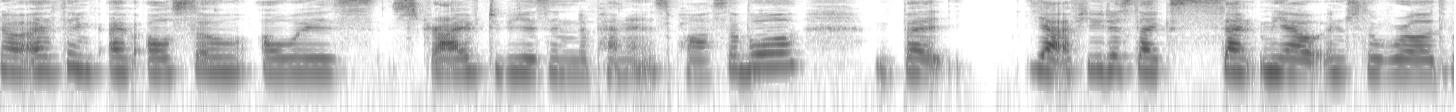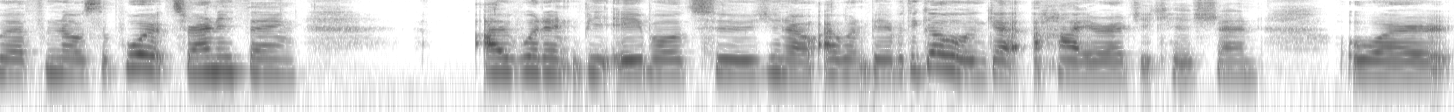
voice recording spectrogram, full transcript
no, I think I've also always strived to be as independent as possible, but yeah, if you just like sent me out into the world with no supports or anything, I wouldn't be able to, you know, I wouldn't be able to go and get a higher education or,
